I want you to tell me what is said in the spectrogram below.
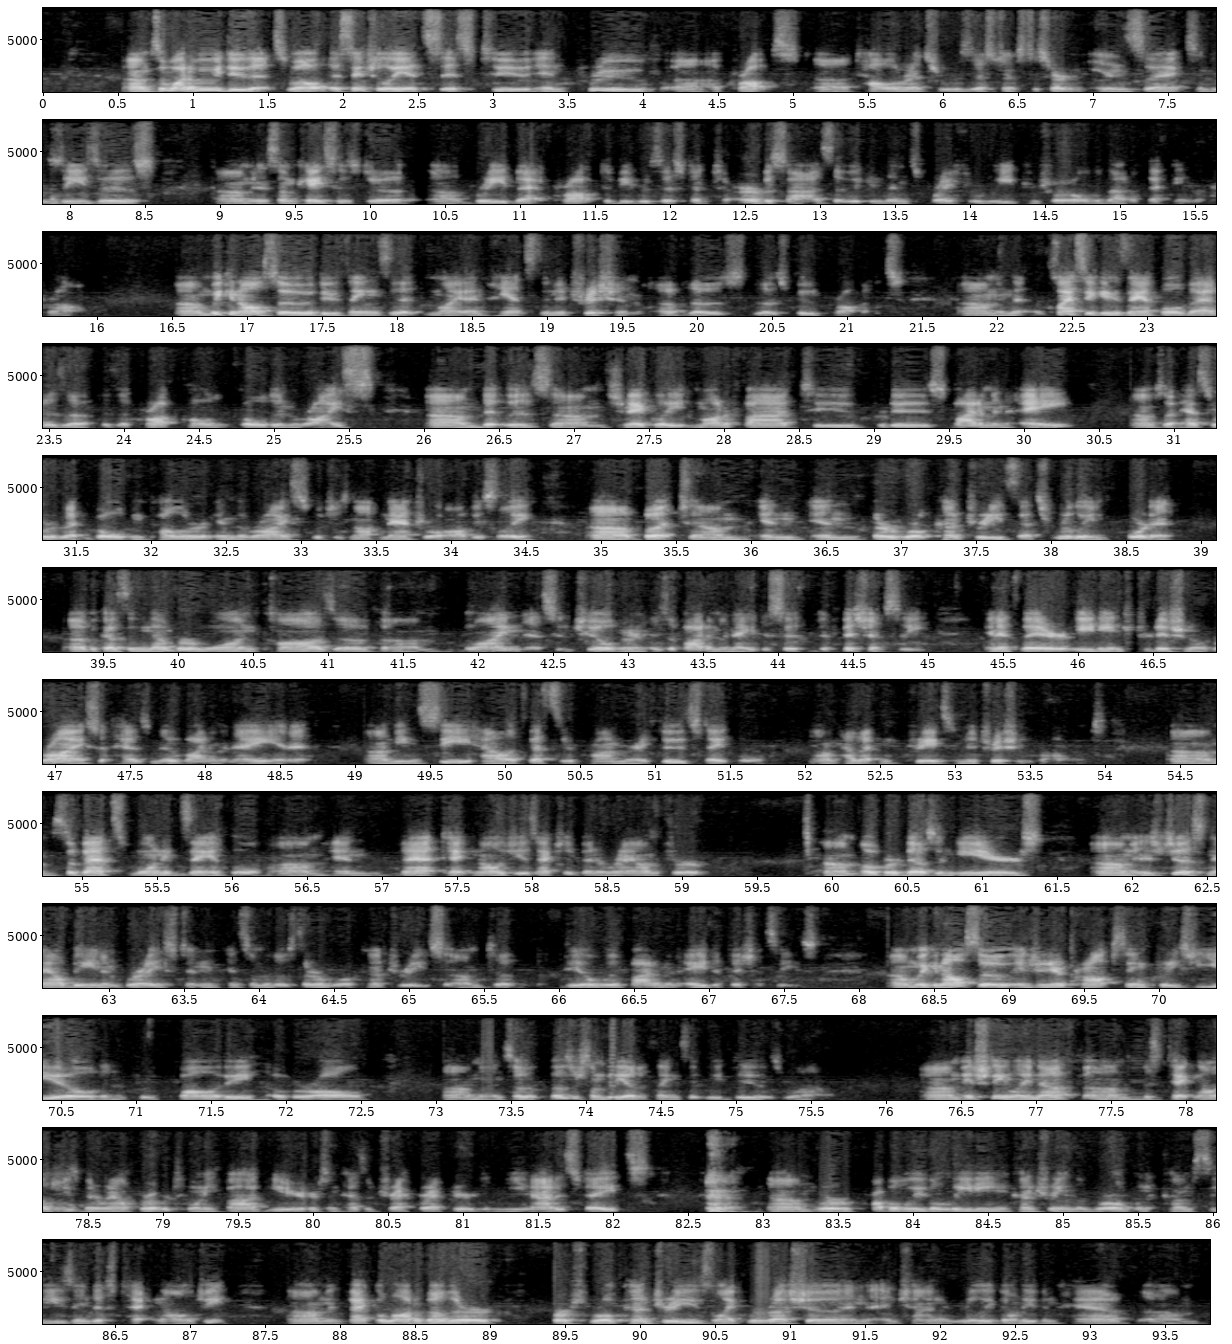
Um, so why do we do this? Well, essentially, it's it's to improve uh, a crop's uh, tolerance or resistance to certain insects and diseases um, and in some cases to uh, breed that crop to be resistant to herbicides that we can then spray for weed control without affecting the crop. Um, we can also do things that might enhance the nutrition of those, those food products. Um, and the classic example of that is a, is a crop called golden rice um, that was um, genetically modified to produce vitamin A. Um, so it has sort of that golden color in the rice, which is not natural, obviously. Uh, but um, in, in third world countries, that's really important uh, because the number one cause of um, blindness in children is a vitamin A de- deficiency. And if they're eating traditional rice that has no vitamin A in it, um, you can see how if that's their primary food staple, um, how that can create some nutrition problems. Um, so that's one example. Um, and that technology has actually been around for um, over a dozen years and is just now being embraced in, in some of those third world countries to deal with vitamin A deficiencies. Um, we can also engineer crops to increase yield and improve quality overall. Um, and so those are some of the other things that we do as well. Um, interestingly enough, um, this technology has been around for over 25 years and has a track record in the United States. Um, we're probably the leading country in the world when it comes to using this technology. Um, in fact, a lot of other first world countries like Russia and, and China really don't even have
